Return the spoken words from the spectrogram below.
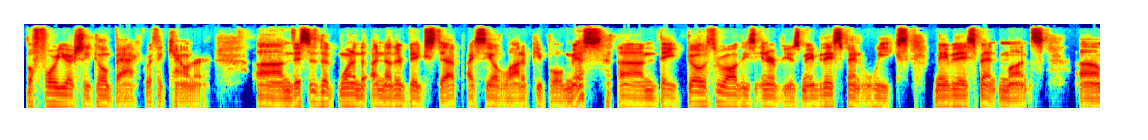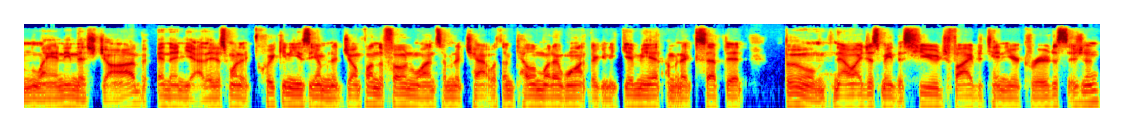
before you actually go back with a counter. Um, this is the one of the, another big step I see a lot of people miss. Um, they go through all these interviews. Maybe they spent weeks, maybe they spent months um, landing this job, and then yeah, they just want it quick and easy. I'm going to jump on the phone once. I'm going to chat with them, tell them what I want. They're going to give me it. I'm going to accept it boom now i just made this huge five to ten year career decision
